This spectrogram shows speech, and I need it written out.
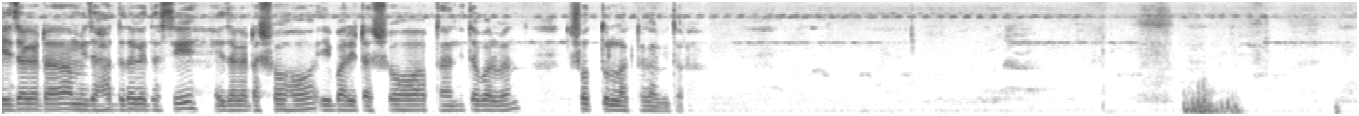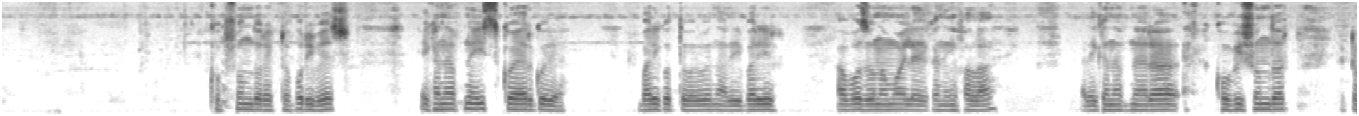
এই জায়গাটা আমি যে হাতে দেখাইতেছি, এই জায়গাটা সহ, এই বাড়িটা সহ আপনারা নিতে পারবেন সত্তর লাখ টাকার ভিতরে। খুব সুন্দর একটা পরিবেশ। এখানে আপনি স্কোয়ার করে বাড়ি করতে পারবেন, আর এই বাড়ির আবর্জনা ময়লা এখানে ফেলা। আর এখানে আপনারা খুবই সুন্দর একটা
